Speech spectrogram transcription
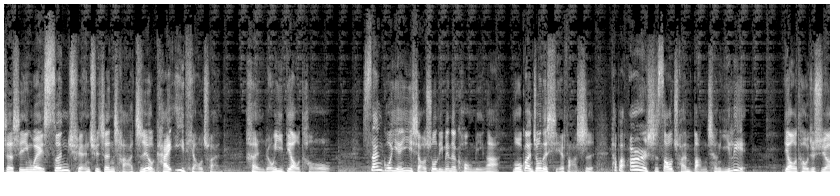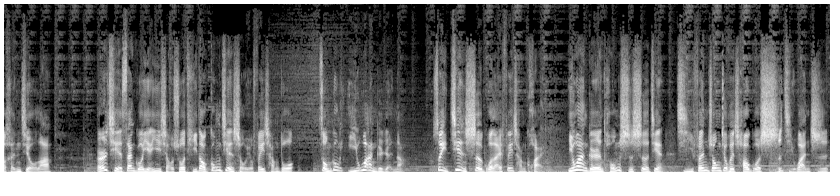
这是因为孙权去侦查，只有开一条船，很容易掉头。《三国演义》小说里面的孔明啊，罗贯中的写法是，他把二十艘船绑成一列，掉头就需要很久啦。而且《三国演义》小说提到弓箭手有非常多，总共一万个人呐、所以箭射过来非常快，一万个人同时射箭，几分钟就会超过十几万支，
